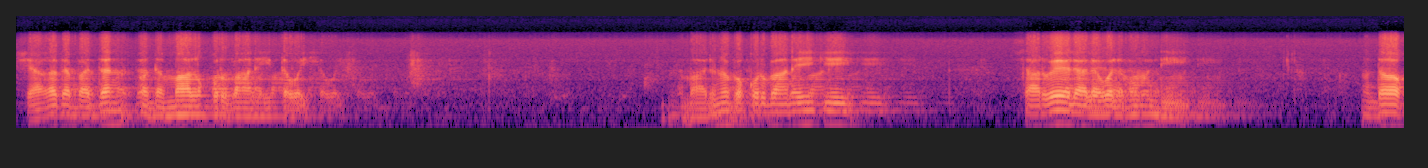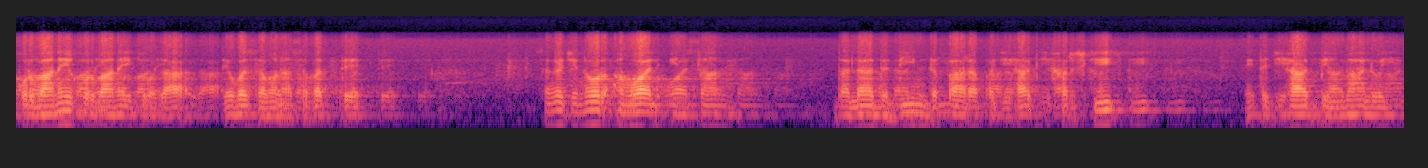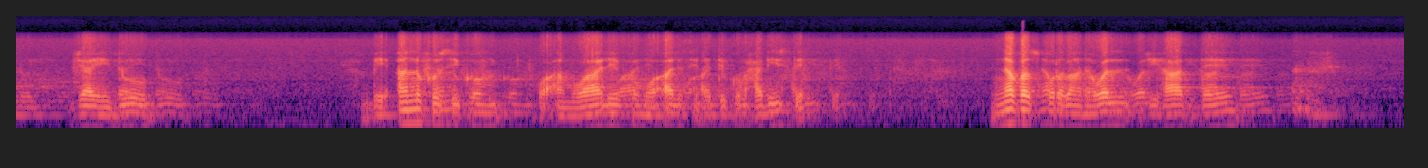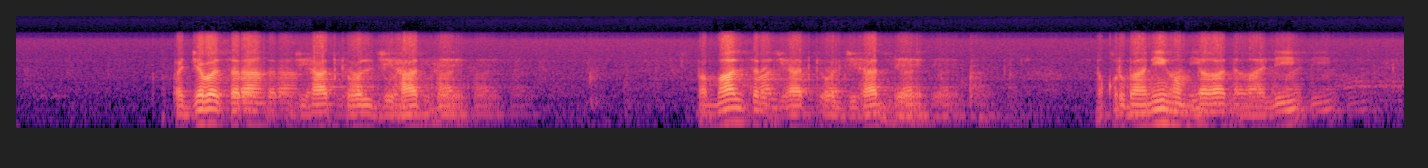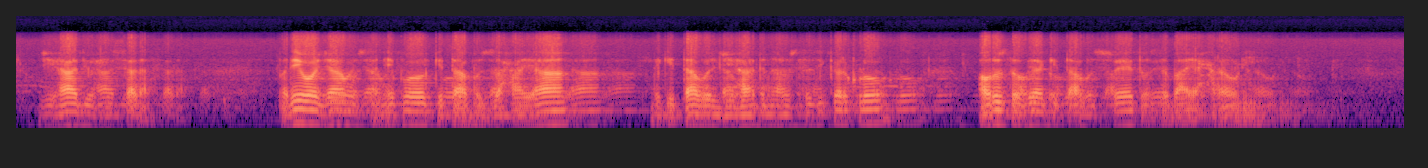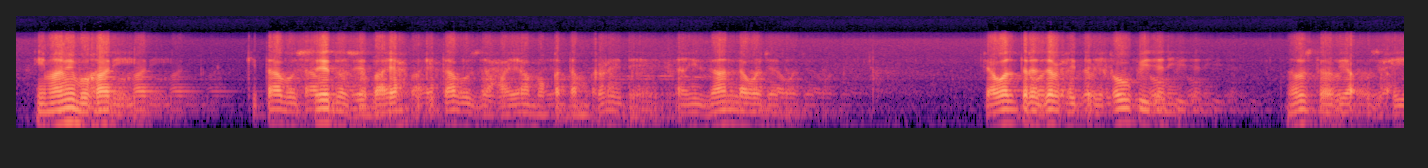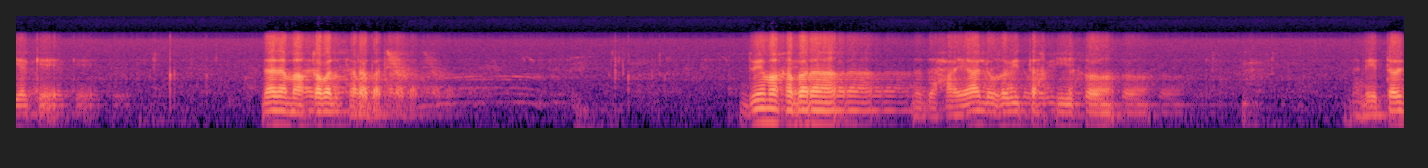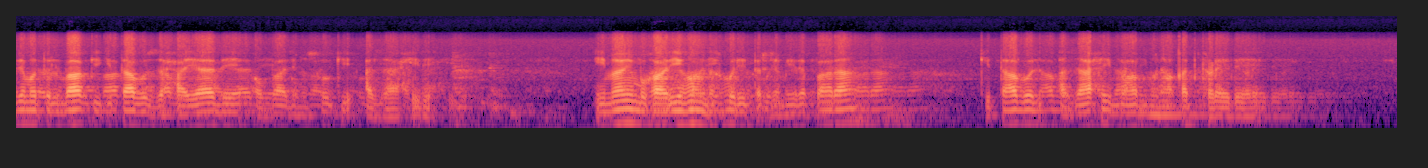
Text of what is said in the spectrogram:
چې هغه د بدن او د مال قرباني ته وایي مالونو په قرباني کې څاروی حلالول هم دي نو دا قرباني قرباني کې ودا یو بل سره مناسبت ته څنګه چې نور اموال انسان د الله د دین د پاره په جهاد کې خرج کی ته جهاد بالمال وي جاهدو بانفسکم واموالکم والسنتکم حدیث ته نفس قربانول جهاد دی په جبر سره جهاد کول جهاد دی په مال سره جهاد کول جهاد دی نو قرباني هم دغه د مالی جهاد یو حصہ ده په دې وجه مصنف کتاب الزحایا د کتاب الجهاد نه ذکر کړو او رسته بیا کتاب السوید و الذبائح راوړي امام بخاری کتاب السید و الذبائح په کتاب الزحایا مقدم کړی دی دغه ځان له وجه چاول تر ذبح طریقه او پیجنې نورسته بیا ازحیه کې دا د ما قبل سره بد شو دویمه خبره د حیا لغوي تحقیق د ترجمه الباب کې کتاب الزحایا دی او بعض نسخو کې ازاحی دی امام بخاری هم د خپل ترجمه لپاره کتاب الازاحی باب مناقض کړی دی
